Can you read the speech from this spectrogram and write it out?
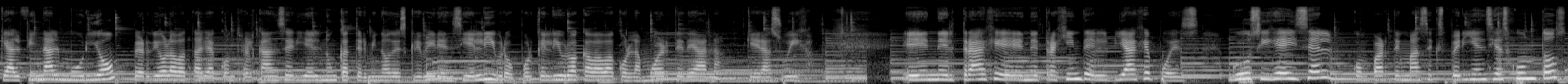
que al final murió, perdió la batalla contra el cáncer y él nunca terminó de escribir en sí el libro porque el libro acababa con la muerte de Ana, que era su hija. En el traje, en el trajín del viaje, pues Gus y Hazel comparten más experiencias juntos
